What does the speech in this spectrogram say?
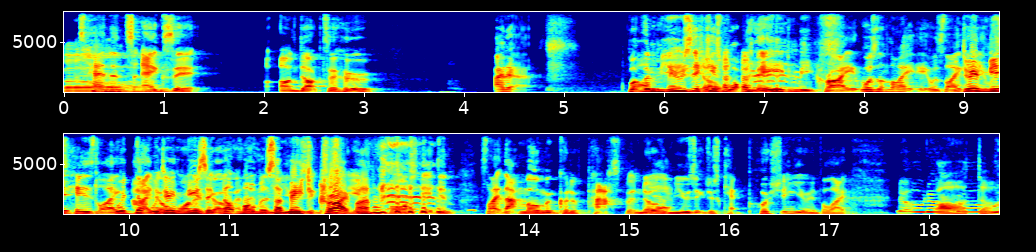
Oh. Tennant's exit on Doctor Who. And uh, but Oh, the mate, music is what made me cry. It wasn't like it was like We're doing it was mu- his like we're do- we're doing music, go, not and moments that made you cry, man. it. It didn't. It's like that moment could have passed, but no, Yeah. the music just kept pushing you into like, no, no, Oh, no.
